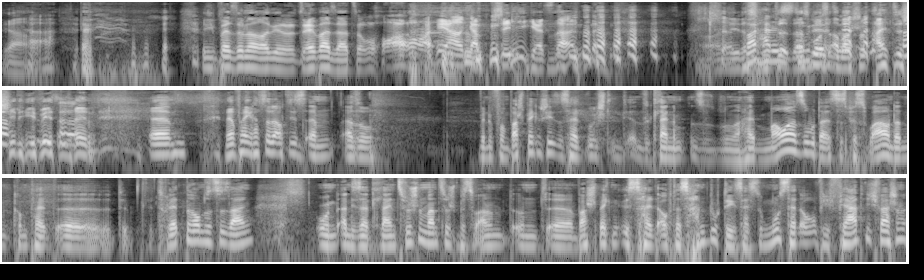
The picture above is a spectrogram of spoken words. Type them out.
ja. Die Person noch rausgeht und selber sagt so, oh, ja, hab Chili gestern. Oh, nee, das, muss- das muss aber schon altes Chili gewesen sein. ähm, na, vor allem hast du da auch dieses, ähm, also wenn du vom Waschbecken stehst, ist halt wirklich so eine kleine, so, so eine halbe Mauer so, da ist das Pissoir und dann kommt halt äh, der, der Toilettenraum sozusagen. Und an dieser kleinen Zwischenwand zwischen Pissoir und, und äh, Waschbecken ist halt auch das Handtuchding. Das heißt, du musst halt auch irgendwie fertig waschen,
